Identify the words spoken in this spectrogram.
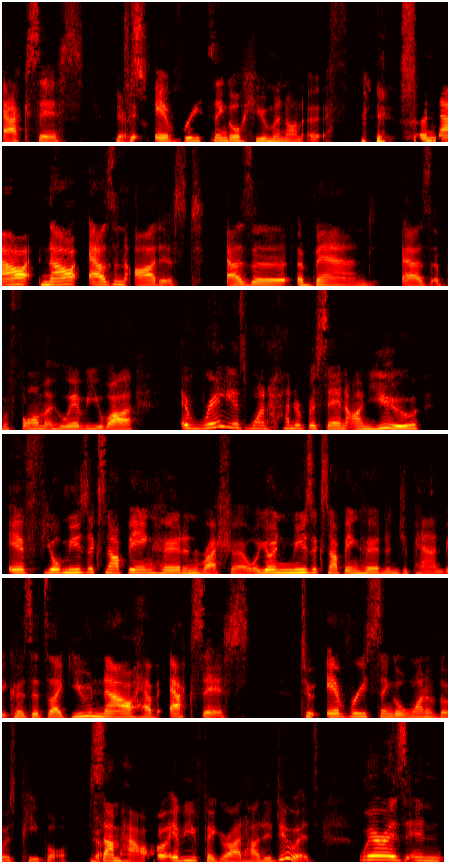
access yes. to every single human on earth. Yes. So now, now as an artist, as a, a band, as a performer, whoever you are, it really is 100% on you if your music's not being heard in Russia or your music's not being heard in Japan, because it's like you now have access to every single one of those people yeah. somehow, however you figure out how to do it. Whereas in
